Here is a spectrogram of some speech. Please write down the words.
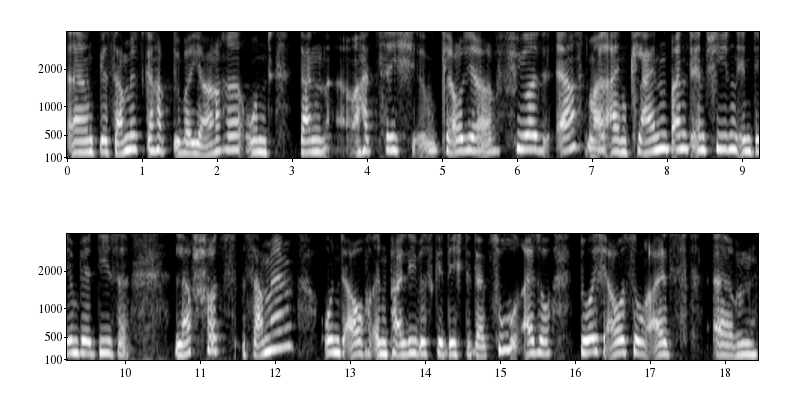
äh, gesammelt gehabt über Jahre und dann hat sich Claudia für erstmal einen kleinen Band entschieden, in dem wir diese Love Shots sammeln und auch ein paar Liebesgedichte dazu. Also durchaus so als ähm,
